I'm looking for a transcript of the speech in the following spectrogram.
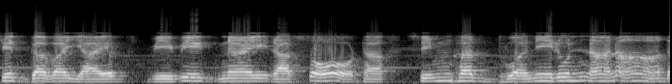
चिद्गवयैर्विविघ्नैरसोढ सिंहध्वनिरुन्ननाद।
